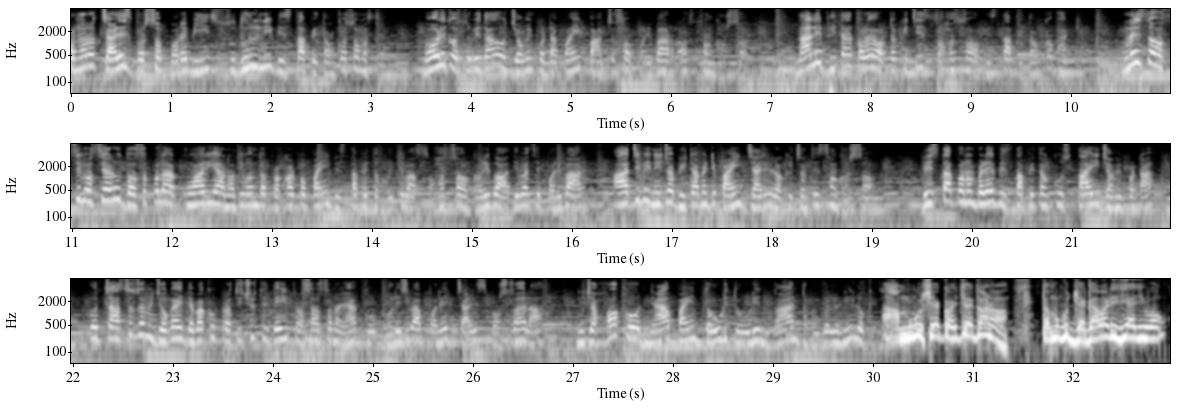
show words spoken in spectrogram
ସ୍ଥାପନର ଚାଳିଶ ବର୍ଷ ପରେ ବି ସୁଧୁରୁନି ବିସ୍ଥାପିତଙ୍କ ସମସ୍ୟା ମୌଳିକ ସୁବିଧା ଓ ଜମି ପଟା ପାଇଁ ପାଞ୍ଚଶହ ପରିବାରର ସଂଘର୍ଷ ନାଲି ଫିତା ତଳେ ଅଟକିଛି ଶହ ଶହ ବିସ୍ଥାପିତଙ୍କ ଭାଗ୍ୟ ଉଣେଇଶହ ଅଶୀ ମସିହାରୁ ଦଶପଲା କୁଆଁରିଆ ନଦୀବନ୍ଧ ପ୍ରକଳ୍ପ ପାଇଁ ବିସ୍ଥାପିତ ହୋଇଥିବା ଶହ ଶହ ଗରିବ ଆଦିବାସୀ ପରିବାର ଆଜି ବି ନିଜ ଭିଟାମିଟି ପାଇଁ ଜାରି ରଖିଛନ୍ତି ସଂଘର୍ଷ विस्थापन बेले विस्थापित स्थायी जमिपटा और चाष जमी जगै देवा प्रतिश्रुति प्रशासन यह भूली जावा चालीस वर्ष है निज हक और न्याय दौड़ी दौड़ी नयांत हो गले आमको सी कहते कौन तुमको जगावाड़ी दिजाव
